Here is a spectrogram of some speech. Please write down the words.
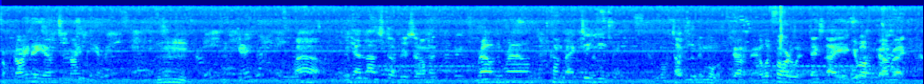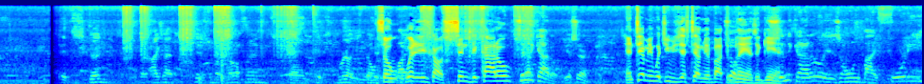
from 9 a.m. to 9 p.m. Okay. Wow. We got a lot of stuff here, so I'm gonna browse around, come back to you. We're gonna talk a little bit more. You got it, man. I look forward to it. Thanks a lot. Ed. You're welcome, guys. All right. It's good, but I got this from my girlfriend, and it's really So what is it called? Sindicato? Sindicato, yes, sir. And tell me what you just telling me about the So, blends again. Sindicato is owned by 40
